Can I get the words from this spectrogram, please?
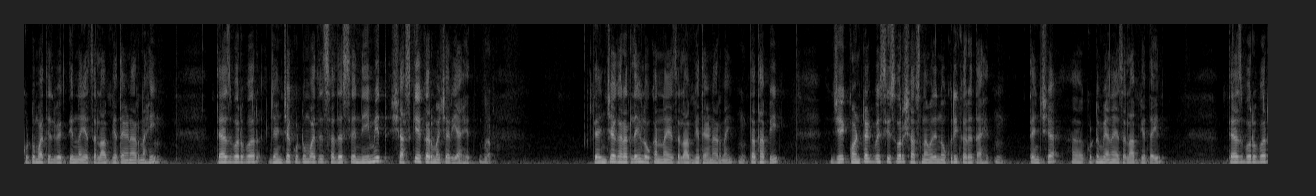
कुटुंबातील व्यक्तींना याचा लाभ घेता येणार नाही त्याचबरोबर ज्यांच्या कुटुंबातील सदस्य नियमित शासकीय कर्मचारी आहेत त्यांच्या घरातल्याही लोकांना याचा लाभ घेता येणार नाही. तथापि जे कॉन्ट्रॅक्ट बेसिसवर शासनामध्ये नोकरी करत आहेत. त्यांच्या कुटुंबियांना याचा लाभ घेता येईल त्याचबरोबर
